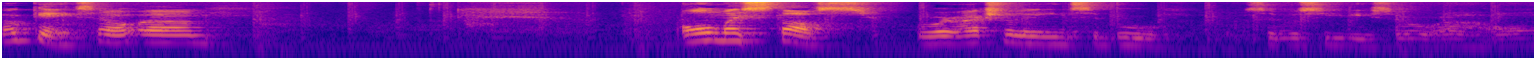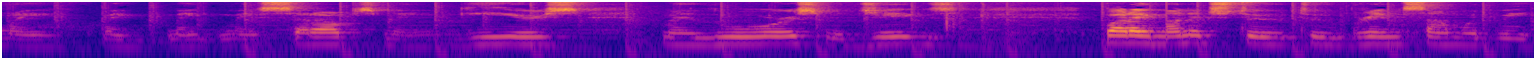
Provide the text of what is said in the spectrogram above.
Okay so um, all my stuffs were actually in Cebu Cebu City. So uh, all my, my my my setups my gears my lures my jigs but I managed to to bring some with me.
